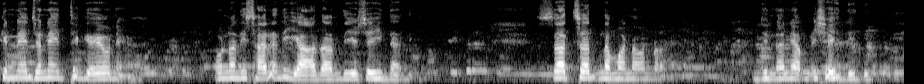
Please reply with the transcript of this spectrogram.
ਕਿੰਨੇ ਜਣੇ ਇੱਥੇ ਗਏ ਹੋਣੇ। ਉਹਨਾਂ ਦੀ ਸਾਰਿਆਂ ਦੀ ਯਾਦ ਆਉਂਦੀ ਹੈ ਸ਼ਹੀਦਾਂ ਦੀ। ਸੱਤ ਸੱਤ ਨਮਨ ਉਹਨਾਂ ਨੂੰ, ਜਿਨ੍ਹਾਂ ਨੇ ਆਪਣੀ ਸ਼ਹੀਦੀ ਦਿੱਤੀ।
